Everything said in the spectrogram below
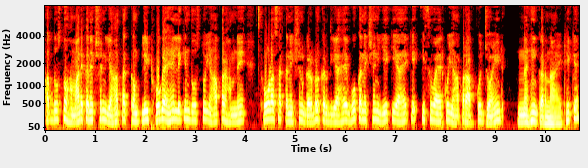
अब दोस्तों, हमारे कनेक्शन यहाँ तक कंप्लीट हो गए हैं, लेकिन दोस्तों, यहाँ पर हमने थोड़ा सा कनेक्शन गड़बड़ कर दिया है। वो कनेक्शन ये किया है कि इस वायर को यहाँ पर आपको ज्वाइंट नहीं करना है, ठीक है?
